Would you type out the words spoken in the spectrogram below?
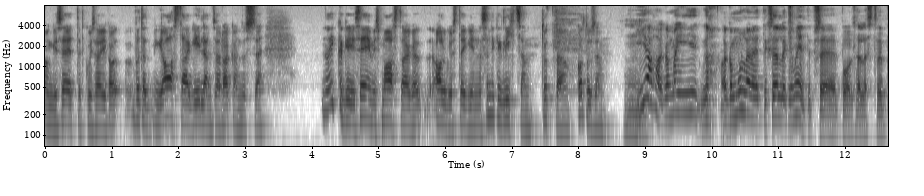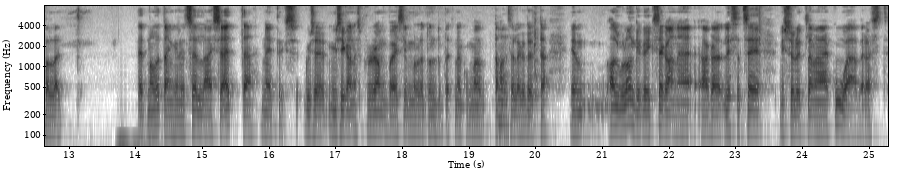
ongi see, et, et kui sa ei võtad mingi aasta aega hiljem seda rakendusse no ikkagi see, mis ma aasta aega alguses tegin, no see on ikkagi lihtsam, tuttavam, kodusam mm.. jah, aga ma ei, noh, aga mulle näiteks jällegi meeldib see pool sellest võib-olla, et et ma võtangi nüüd selle asja ette, näiteks kui see mis iganes programm või asi mulle tundub, et nagu ma tahan mm. sellega tööd teha. ja algul ongi kõik segane, aga lihtsalt see, mis sul ütleme kuu aja pärast,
